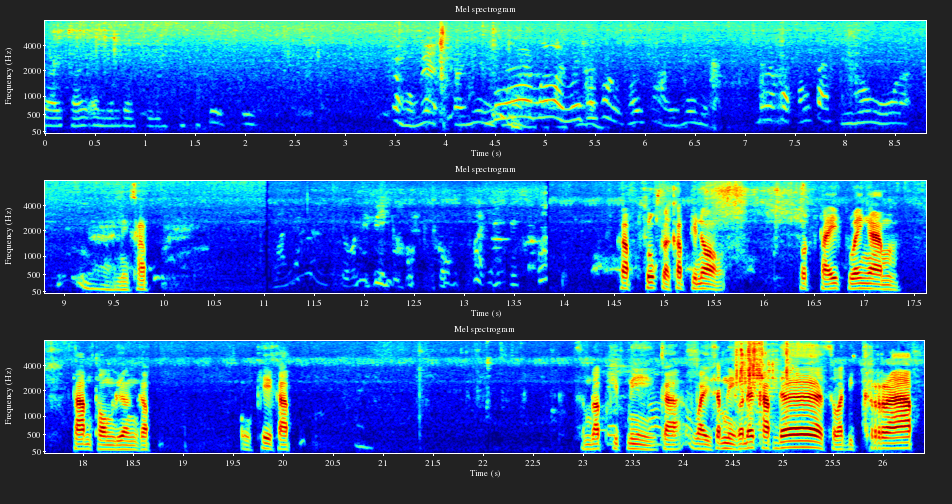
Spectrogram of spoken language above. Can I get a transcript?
ยายใช้อันนี้ก่อนคืน ของแม่ไปแม่แม่เมื่อไหร่ไม่ถ้าสั่งไฟฉายให้เนี่ยแม่บอกตั้งแต่ปีมะโมแล้วอ่านี่ครับเดี๋ยวมันปีนเขากองไฟครับซุกแล้วครับพี่น้องสดใสสวยงามตามทองเรืองครับ โอเคครับสำหรับคลิปนี้ก็ไว้สำนีก็ได้ครับ เด้อสวัสดีครับ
